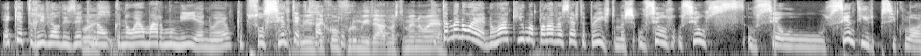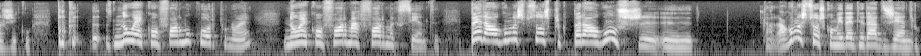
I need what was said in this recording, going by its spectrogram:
é que é terrível dizer que não, que não é uma harmonia, não é? O que a pessoa sente é que. dizer conformidade, mas também não é. Também não é. Não há aqui uma palavra certa para isto, mas o seu, o seu, o seu sentir psicológico, porque eh, não é conforme o corpo, não é? Não é conforme a forma que sente. Para algumas pessoas, porque para alguns. Uh, algumas pessoas com uma identidade de género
